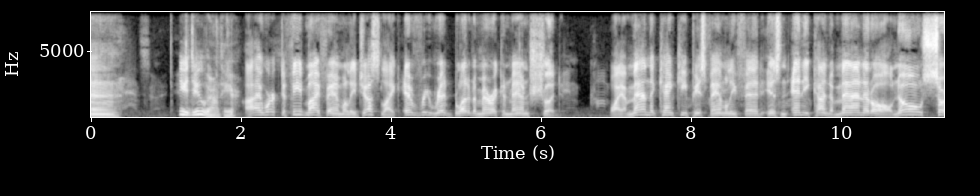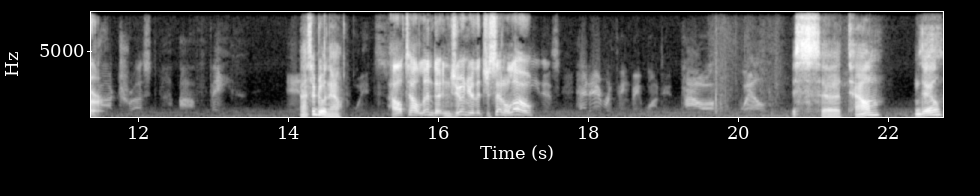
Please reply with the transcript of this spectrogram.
die? Uh, what do you do around here? I work to feed my family just like every red blooded American man should. Why, a man that can't keep his family fed isn't any kind of man at all. No, sir. Trust our faith. I have to go now. I'll tell Linda and Junior that you said hello. Leaders had everything they wanted. Power, wealth, This, uh, town? Dale? and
